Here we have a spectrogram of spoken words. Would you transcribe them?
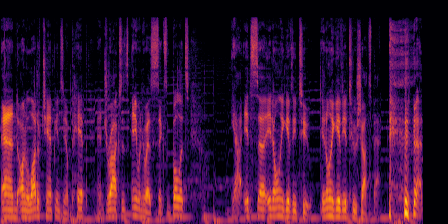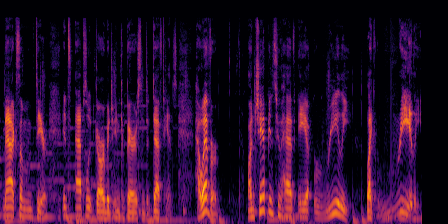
And on a lot of champions, you know, Pip and Drogoz, anyone who has 6 bullets, yeah, it's uh, it only gives you 2. It only gives you 2 shots back at maximum tier. It's absolute garbage in comparison to Deft Hands. However, on champions who have a really, like really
